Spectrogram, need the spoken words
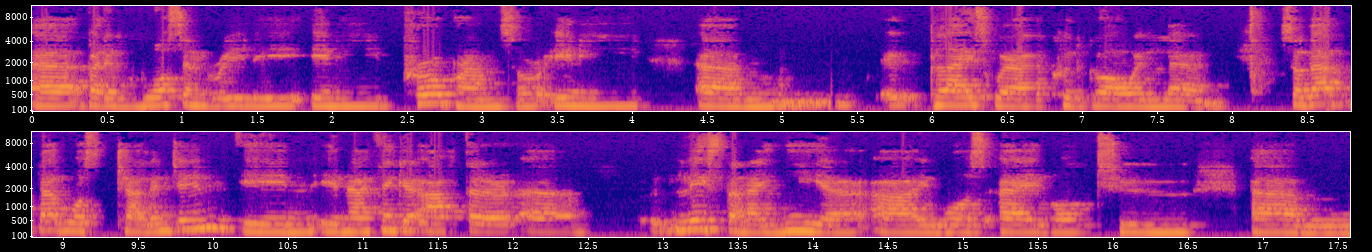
uh, but it wasn't really any programs or any um, place where I could go and learn. So that that was challenging. In in I think after. Uh, less than a year, I was able to um,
